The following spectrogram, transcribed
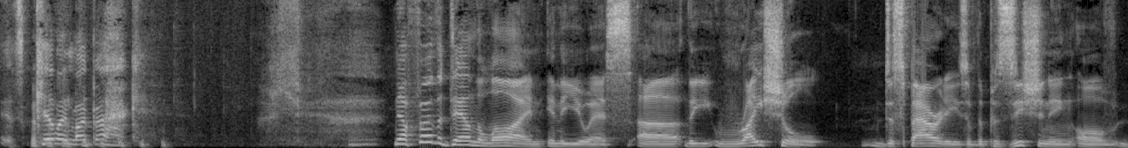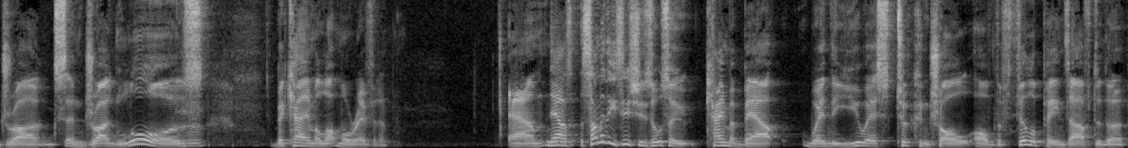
it's killing my back. Now, further down the line in the US, uh, the racial disparities of the positioning of drugs and drug laws became a lot more evident. Um, now, some of these issues also came about when the US took control of the Philippines after the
